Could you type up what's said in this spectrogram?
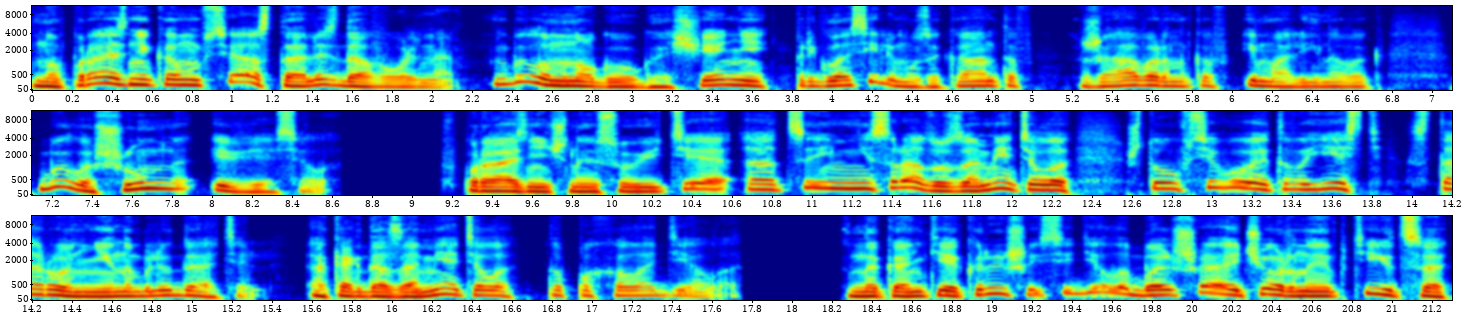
Но праздником все остались довольны. Было много угощений, пригласили музыкантов, жаворонков и малиновок. Было шумно и весело. В праздничной суете Ацинь не сразу заметила, что у всего этого есть сторонний наблюдатель, а когда заметила, то похолодела. На коньке крыши сидела большая черная птица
